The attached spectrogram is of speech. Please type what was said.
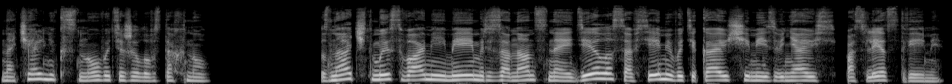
Начальник снова тяжело вздохнул. «Значит, мы с вами имеем резонансное дело со всеми вытекающими, извиняюсь, последствиями».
